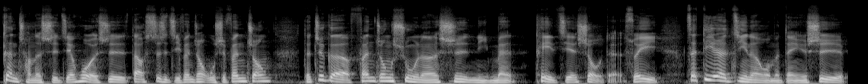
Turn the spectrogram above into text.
更长的时间，或者是到四十几分钟、五十分钟的这个分钟数呢，是你们可以接受的，所以在第二季呢，我们等于是。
